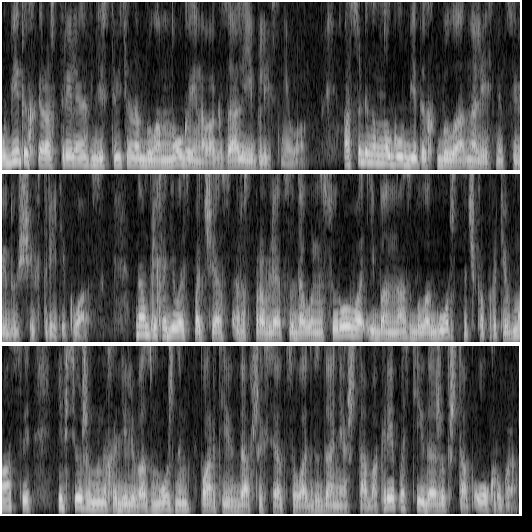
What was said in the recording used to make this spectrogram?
Убитых и расстрелянных действительно было много и на вокзале, и близ него. Особенно много убитых было на лестнице, ведущей в третий класс. Нам приходилось подчас расправляться довольно сурово, ибо нас была горсточка против массы, и все же мы находили возможным партии сдавшихся отсылать в здание штаба крепости и даже в штаб округа,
